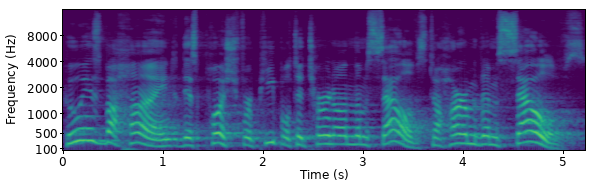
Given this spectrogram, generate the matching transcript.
Who is behind this push for people to turn on themselves, to harm themselves?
